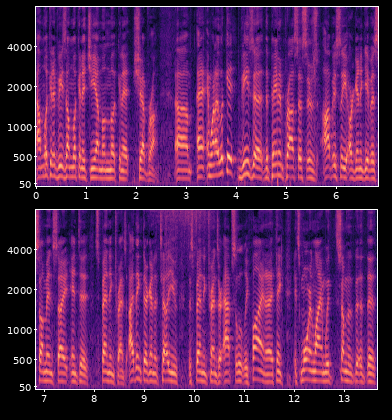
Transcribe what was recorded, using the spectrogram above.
I'm looking at Visa. I'm looking at GM. I'm looking at Chevron. Um, and, and, when I look at Visa, the payment processors obviously are going to give us some insight into spending trends. I think they're going to tell you the spending trends are absolutely fine, and I think it's more in line with some of the, the,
